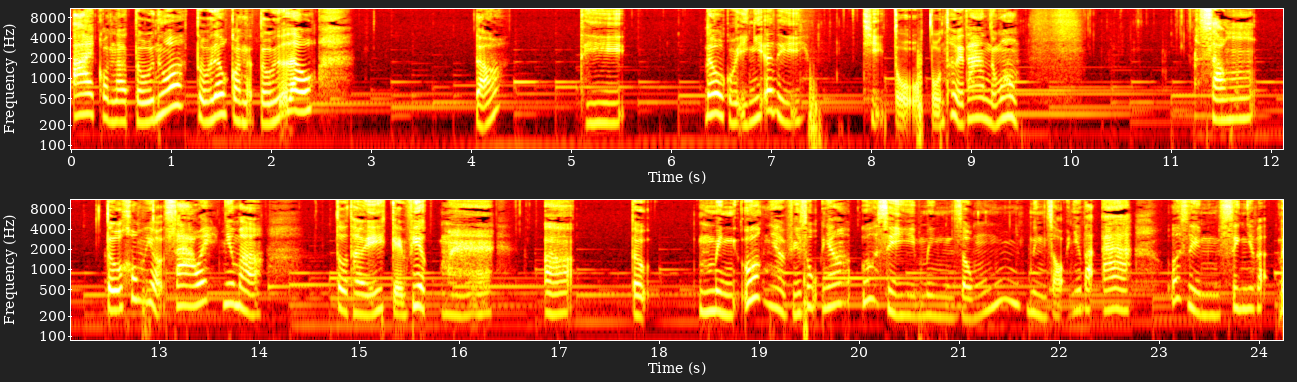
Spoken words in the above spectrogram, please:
ai còn là tớ nữa? Tớ đâu còn là tớ nữa đâu. Đó. Thì đâu có ý nghĩa gì. Chỉ tổ tốn thời gian đúng không? Xong tớ không hiểu sao ấy nhưng mà tớ thấy cái việc mà uh, tớ mình ước nha, ví dụ nhá, ước gì mình giống, mình giỏi như bạn A, ước gì mình xinh như bạn B,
